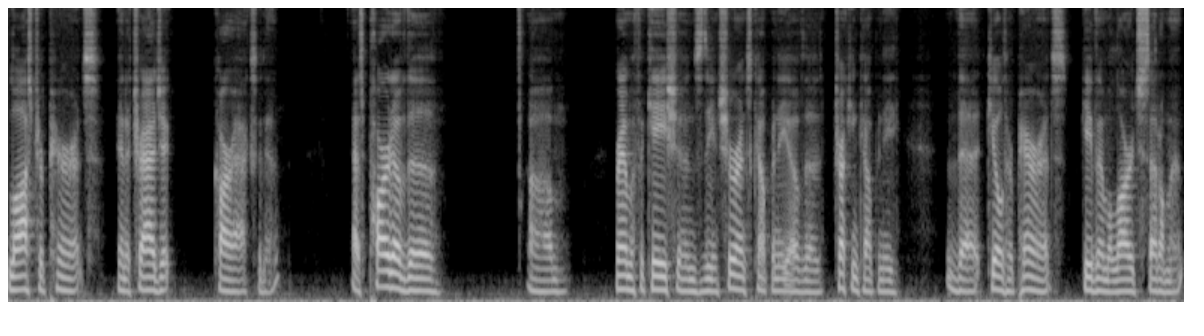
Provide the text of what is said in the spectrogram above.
lost her parents in a tragic car accident. As part of the um, ramifications, the insurance company of the trucking company that killed her parents gave them a large settlement,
